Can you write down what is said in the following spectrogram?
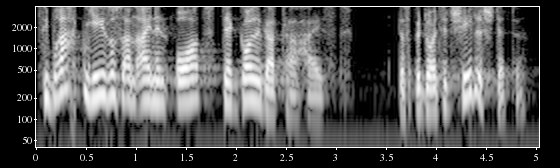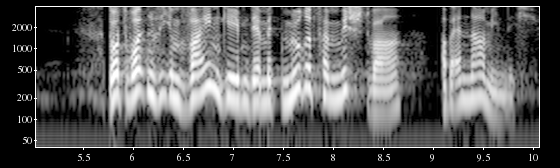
Sie brachten Jesus an einen Ort, der Golgatha heißt. Das bedeutet Schädelstätte. Dort wollten sie ihm Wein geben, der mit Myrrhe vermischt war, aber er nahm ihn nicht.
